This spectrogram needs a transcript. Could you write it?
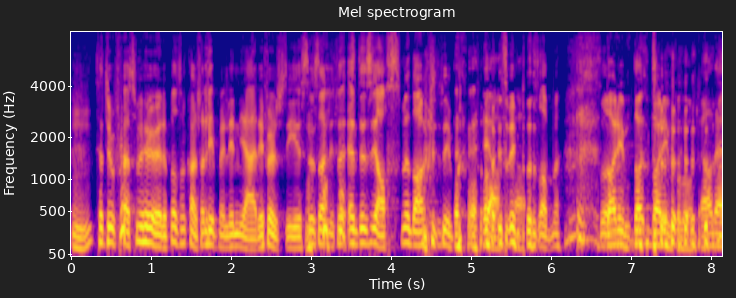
Så jeg tror for deg som hører på, som kanskje er litt mer lineær i følelsesregisteret, så er litt entusiasme da er vi liksom inne på, liksom på det samme. Så, Da er du inne- du på noe. Ja, det,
